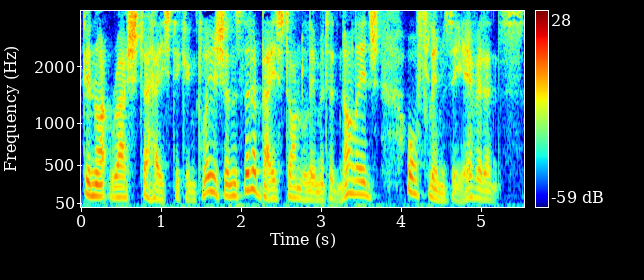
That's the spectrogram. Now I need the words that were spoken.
do not rush to hasty conclusions that are based on limited knowledge or flimsy evidence.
